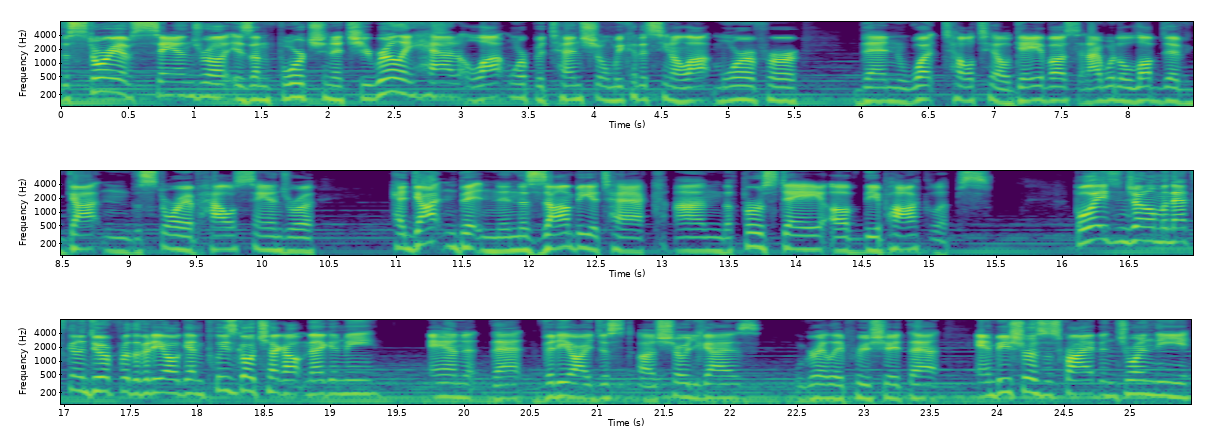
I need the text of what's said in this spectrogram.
the story of Sandra is unfortunate. She really had a lot more potential and we could have seen a lot more of her than what Telltale gave us, and I would have loved to have gotten the story of how Sandra had gotten bitten in the zombie attack on the first day of the apocalypse. But ladies and gentlemen, that's going to do it for the video. Again, please go check out Meganmi and that video I just uh, showed you guys. We greatly appreciate that. And be sure to subscribe and join the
